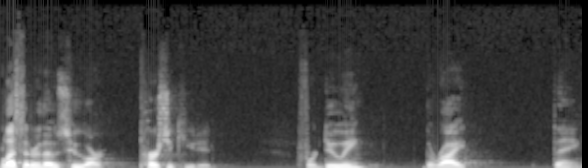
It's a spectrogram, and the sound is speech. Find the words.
Blessed are those who are persecuted for doing the right thing.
